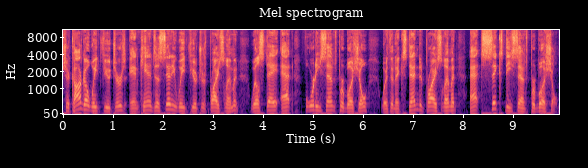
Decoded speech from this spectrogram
Chicago wheat futures and Kansas City wheat futures price limit will stay at 40 cents per bushel with an extended price limit at 60 cents per bushel.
